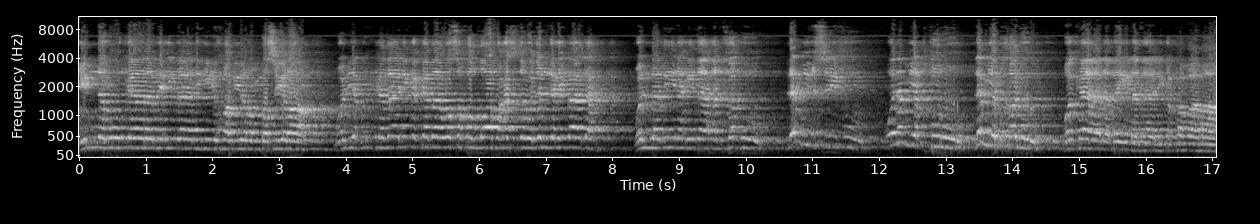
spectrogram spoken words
إنه كان بعباده خبيرا بصيرا. وليكن كذلك كما وصف الله عز وجل عباده. والذين إذا أنفقوا لم يسرفوا ولم يقتروا لم يبخلوا وكان بين ذلك قواما.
